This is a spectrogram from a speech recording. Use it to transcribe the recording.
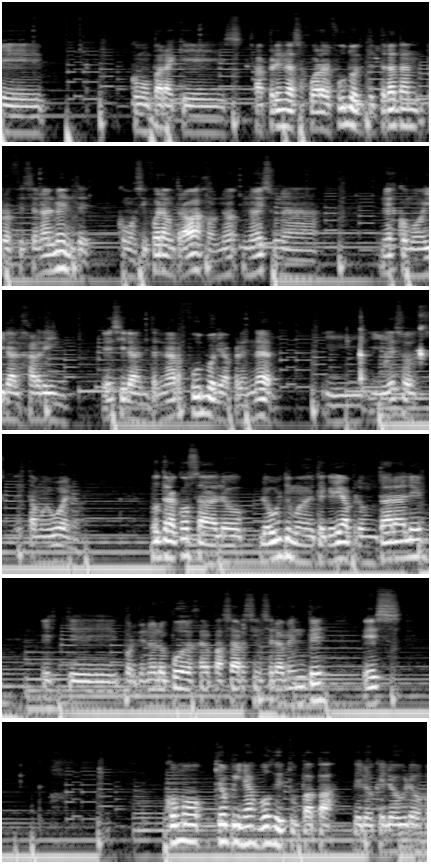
eh, como para que aprendas a jugar al fútbol, te tratan profesionalmente, como si fuera un trabajo, no, no es una no es como ir al jardín, es ir a entrenar fútbol y aprender, y, y eso está muy bueno. Otra cosa, lo, último que te quería preguntar, Ale, este, porque no lo puedo dejar pasar sinceramente, es ¿cómo, ¿qué opinás vos de tu papá, de lo que logró?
